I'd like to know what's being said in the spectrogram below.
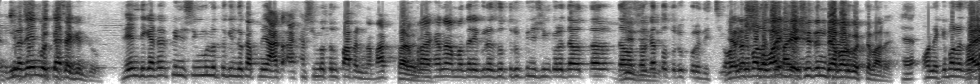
এগুলো ঠিক করতেছে কিন্তু। রেন্ডিকেটের ফিনিশিং মূলত কিন্তু আপনি আকাশি মতন পাবেন না বাট আমরা এখানে আমাদের এগুলো যতটুকু ফিনিশিং করে দেওয়া দেওয়া দরকার ততটুকু করে দিচ্ছি। অনেকে বলে সবাই ভাই- বেশি দিন ব্যবহার করতে পারে। হ্যাঁ অনেকে বলে ভাই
